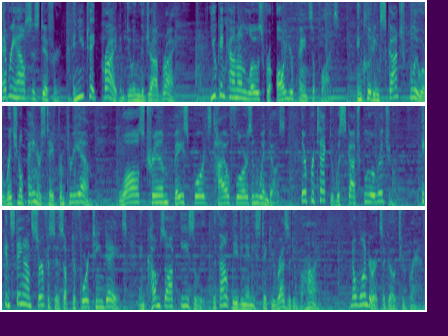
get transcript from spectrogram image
every house is different, and you take pride in doing the job right. You can count on Lowe's for all your paint supplies, including Scotch Blue Original Painter's Tape from 3M. Walls, trim, baseboards, tile floors, and windows. They're protected with Scotch Blue Original. It can stay on surfaces up to 14 days and comes off easily without leaving any sticky residue behind. No wonder it's a go to brand.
